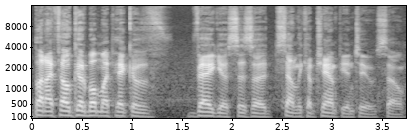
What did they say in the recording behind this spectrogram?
but I felt good about my pick of Vegas as a Stanley Cup champion too. So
